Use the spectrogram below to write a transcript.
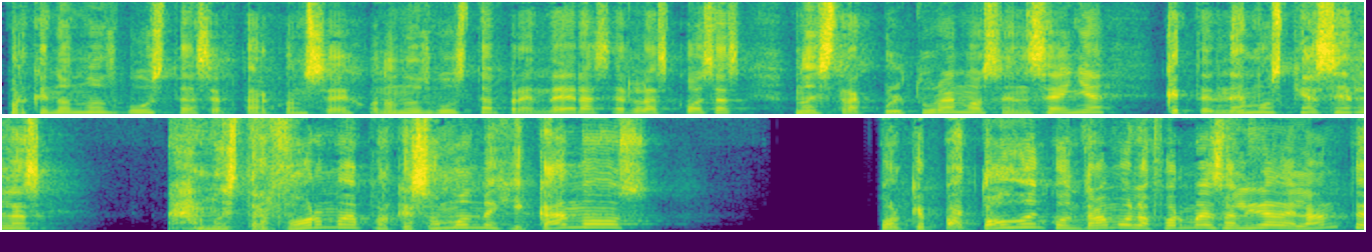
Porque no nos gusta aceptar consejo, no nos gusta aprender a hacer las cosas. Nuestra cultura nos enseña que tenemos que hacerlas a nuestra forma, porque somos mexicanos. Porque para todo encontramos la forma de salir adelante.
